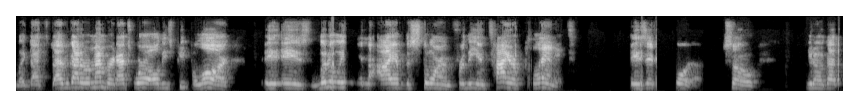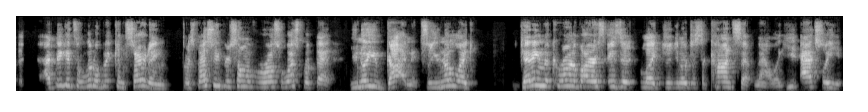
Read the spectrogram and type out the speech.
Like that's I've got to remember that's where all these people are. It is literally in the eye of the storm for the entire planet. Is in Florida. So, you know that I think it's a little bit concerning, especially if you're someone for Russell Westbrook that you know you've gotten it. So you know like getting the coronavirus isn't like you know just a concept now. Like he actually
